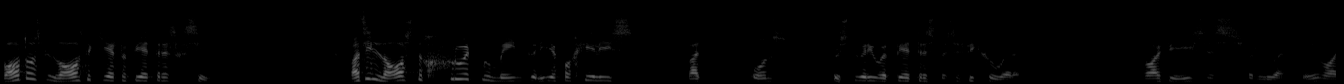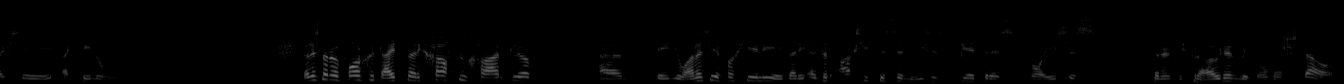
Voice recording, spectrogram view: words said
Waar het ons die laaste keer vir Petrus gesien? Wat is die laaste groot moment in die evangelies wat ons 'n storie oor Petrus spesifiek gehoor het? waar hy vir Jesus verloon, nê, nee, waar hy sê ek ken hom nie. Dan is daar nou 'n paar goed uit na die graf toe gehardloop. Ehm um, en Johannes se evangelie het dan die interaksie tussen Jesus en Petrus waar Jesus dan nou die verhouding met hom herstel.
